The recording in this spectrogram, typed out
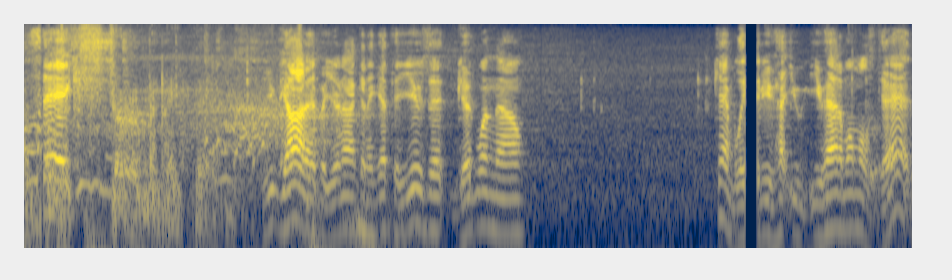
Mistake. You got it, but you're not going to get to use it. Good one though. Can't believe you had you you had him almost dead.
